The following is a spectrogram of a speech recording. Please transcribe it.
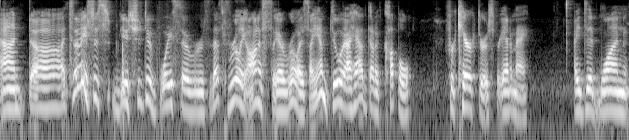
And uh, somebody says you should do voiceovers. That's really honestly, I realize I am doing. I have done a couple for characters for anime. I did one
